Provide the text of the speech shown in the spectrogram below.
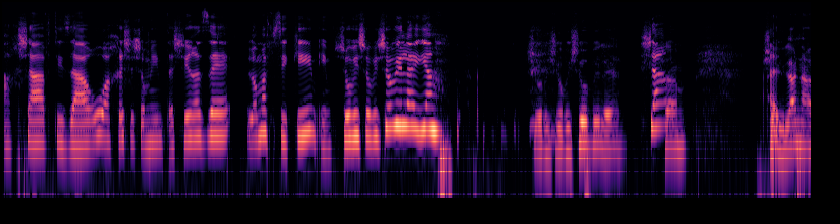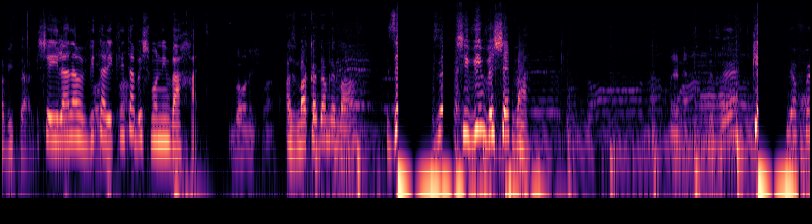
עכשיו, תיזהרו, אחרי ששומעים את השיר הזה, לא מפסיקים עם שובי שובי שובי לים. שובי, שובי, שובי, ל... שם. שם. של אילנה אביטל. שאילנה אביטל. הקליטה ב-81. בואו נשמע. אז מה קדם למה? זה זה. 77. הנה. זה? כן. יפה.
